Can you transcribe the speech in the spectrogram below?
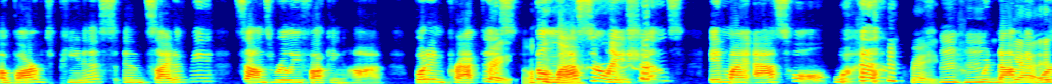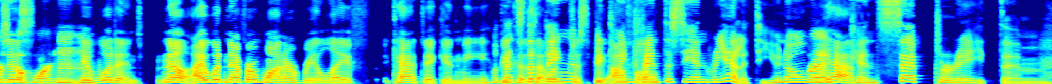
a barbed penis inside of me sounds really fucking hot. But in practice, Right. the Oh, no. lacerations in my asshole would, right. Mhm. would not Yeah, be worth just- the horny. Mm-mm. It wouldn't. No, I would never want a real life cat dick in me Well, because that's the that thing would just be between awful. fantasy and reality, you know. Right. You Yeah. can separate them.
